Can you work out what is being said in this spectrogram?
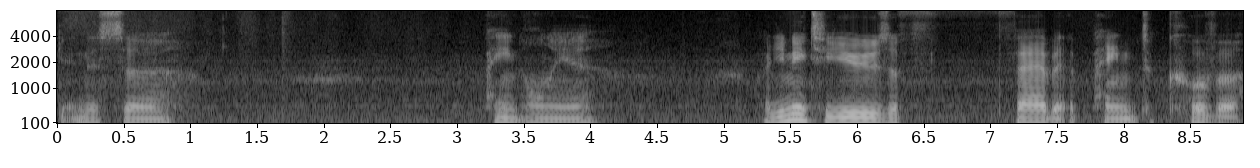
getting this uh, paint on here. And you need to use a fair bit of paint to cover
